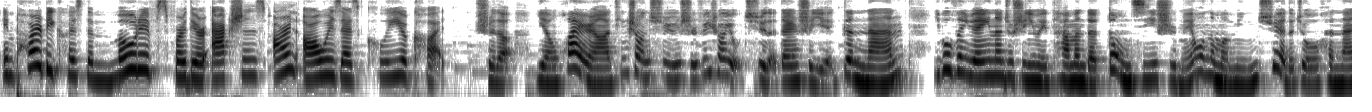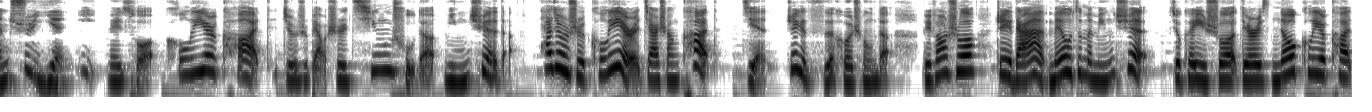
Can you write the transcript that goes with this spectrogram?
In part because the motives for their actions aren't always as clear cut. 是的，演坏人啊，听上去是非常有趣的，但是也更难。一部分原因呢，就是因为他们的动机是没有那么明确的，就很难去演绎。没错，clear cut 就是表示清楚的、明确的，它就是 clear 加上 cut 减这个词合成的。比方说，这个答案没有这么明确，就可以说 There is no clear-cut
